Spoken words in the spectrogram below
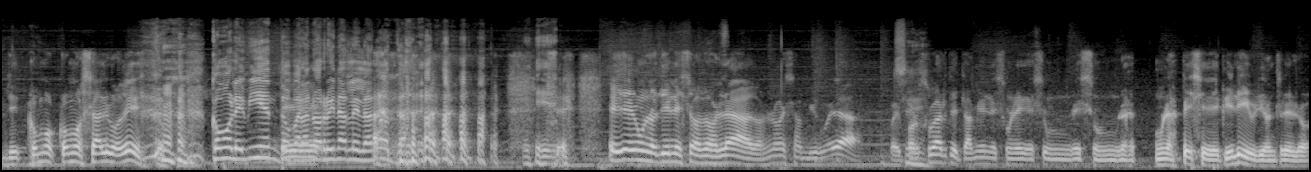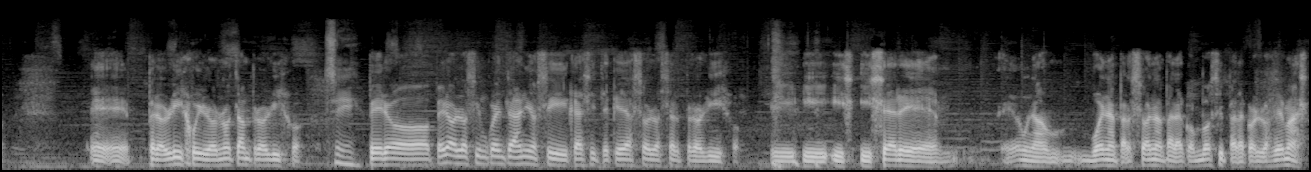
de- ¿cómo, ¿cómo salgo de esto? ¿Cómo le miento para Eh. no arruinarle la nota? Eh, Uno tiene esos dos lados, ¿no? Esa ambigüedad. Pues Sí. Por suerte también es, un- es, un- es una, una especie de equilibrio entre lo eh, prolijo y lo no tan prolijo. sí. Pero, pero a los 50 años sí, casi te queda solo ser prolijo y, y- y- y ser eh, una buena persona para con vos y para con los demás.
